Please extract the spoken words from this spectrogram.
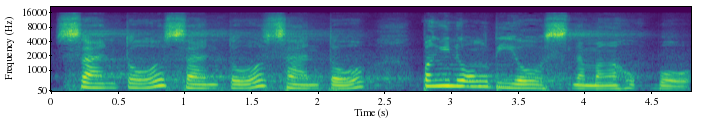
Santo, Santo, Santo, Panginoong Diyos ng mga hukbo,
